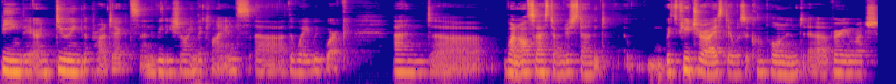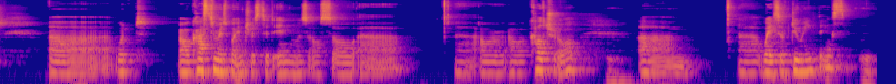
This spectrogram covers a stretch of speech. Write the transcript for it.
being there and doing the projects and really showing the clients uh, the way we work. And uh, one also has to understand with Futurice, there was a component uh, very much uh, what our customers were interested in was also uh, uh, our our cultural um, uh, ways of doing things. Mm.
